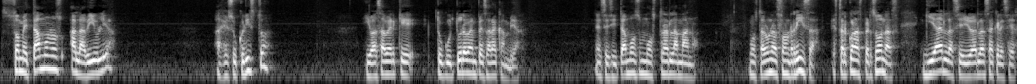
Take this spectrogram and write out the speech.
sometámonos a la Biblia, a Jesucristo, y vas a ver que tu cultura va a empezar a cambiar. Necesitamos mostrar la mano, mostrar una sonrisa, estar con las personas, guiarlas y ayudarlas a crecer,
